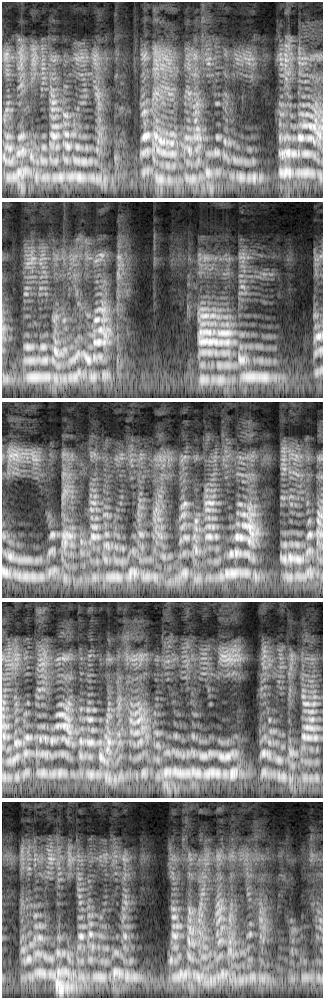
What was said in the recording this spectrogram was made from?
ส่วนเทคนิคในการประเมินเนี่ยก็แต่แต่ละที่ก็จะมีเขาเรียกว่าในในส่วนตรงนี้ก็คือว่าเอ่อเป็นต้องมีรูปแบบของการประเมินที่มันใหม่มากกว่าการที่ว่าจะเดินเข้าไปแล้วก็แจ้งว่าจะมาตรวจนะคะ วันที่เท่านี้เท่านี้เท่านี้ให้โรงเรียนจัดการ เราจะต้องมีเทคนิคการประเมินที่มัน ล้ำสมัยมากกว่านี้ค่ะ ขอบคุณค่ะ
